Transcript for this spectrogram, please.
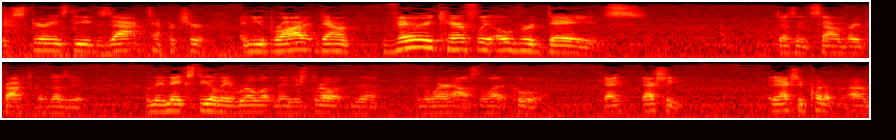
experienced the exact temperature and you brought it down very carefully over days. Doesn't sound very practical, does it? When they make steel, they roll it and they just throw it in the in the warehouse and let it cool. Okay, they actually they actually put a um,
